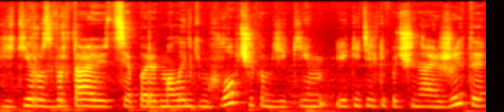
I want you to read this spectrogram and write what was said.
які розвертаються перед маленьким хлопчиком, яким, який тільки починає жити.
